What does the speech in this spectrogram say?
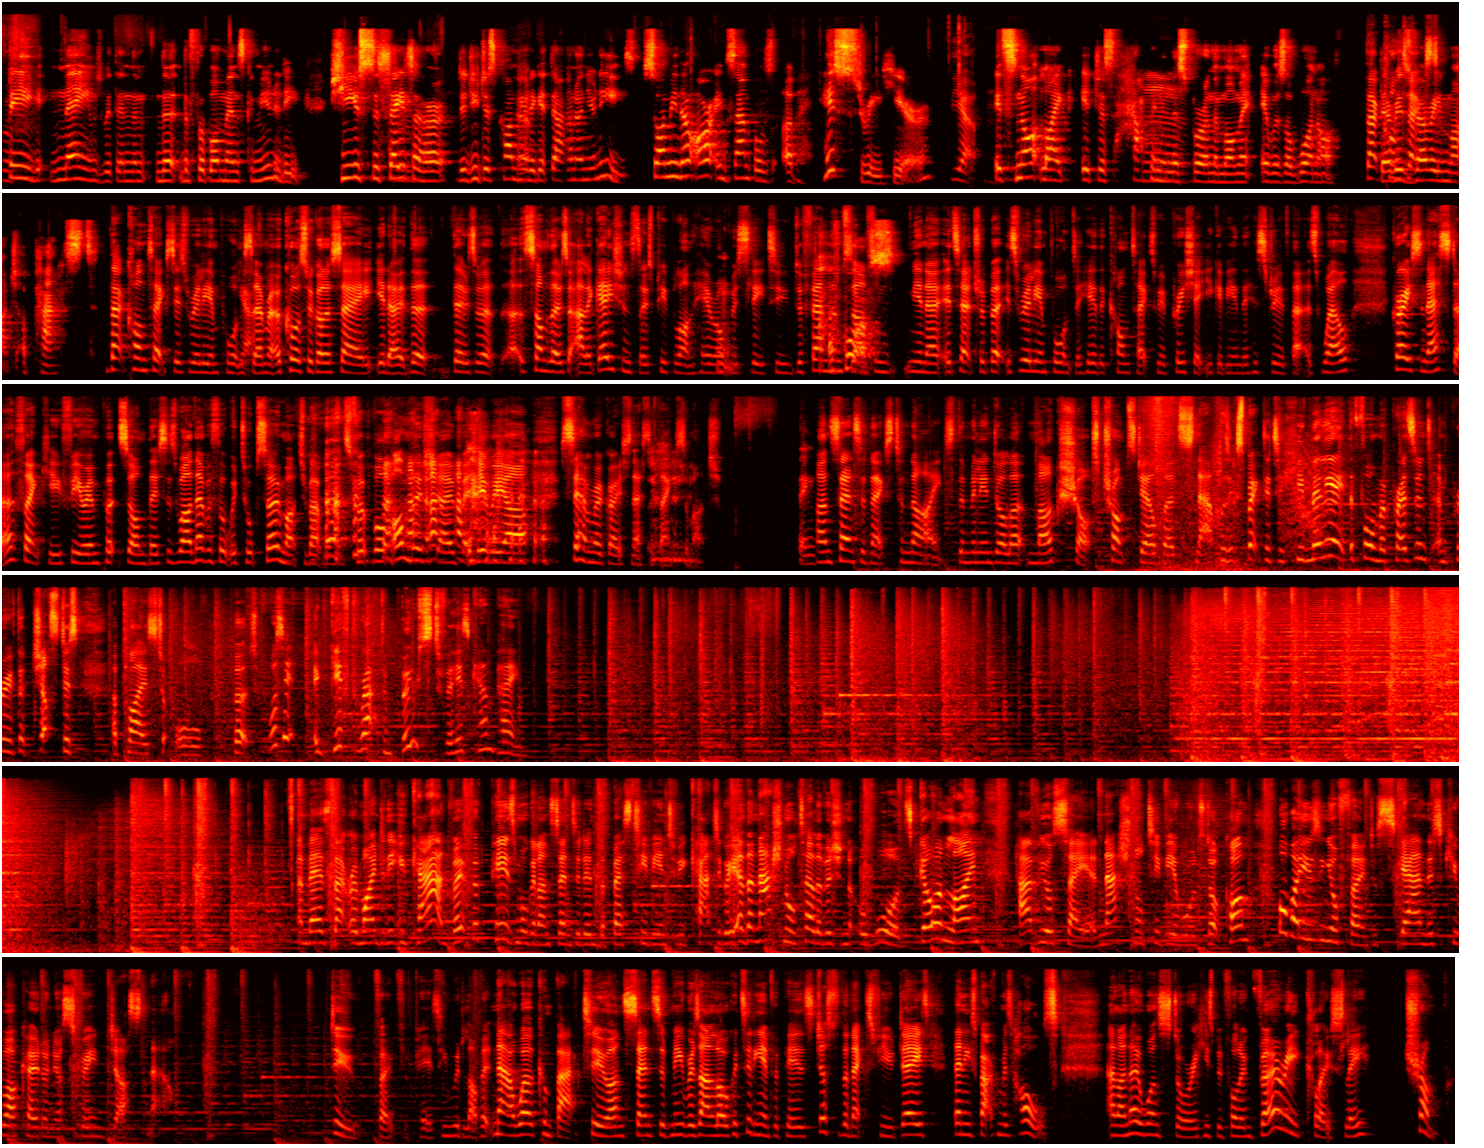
big names within the, the, the football men's community. She used to say to her, Did you just come here to get down on your knees? So, I mean, there are examples of history here. Yeah. It's not like it just happened in the spur of the moment, it was a one off. That There is context- very much a past. that context is really important, Yeah. Sarah. Of course, we've got to say, you know, that those are uh, some of those are allegations. Those people aren't here, obviously, to defend Of themselves, course. and you know, etc. But it's really important to hear the context. We appreciate you giving the history of that as well. Grace and Esther, thank you for your inputs on this as well. I Never thought we'd talk so much about women's football on this show, but here we are. Sarah, Grace, and Esther, thanks so much. Uncensored next tonight, the million dollar mugshot. Trump's jailbird snap was expected to humiliate the former president and prove that justice applies to all. But was it a gift wrapped boost for his campaign? There's that reminder that you can vote for Piers Morgan Uncensored in the Best TV Interview category at the National Television Awards. Go online, have your say at nationaltvawards.com or by using your phone to scan this QR code on your screen just now. Do vote for Piers, he would love it. Now, welcome back to Uncensored. Me, Rosanna Lockwood, sitting in for Piers just for the next few days. Then he's back from his holes. And I know one story he's been following very closely Trump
